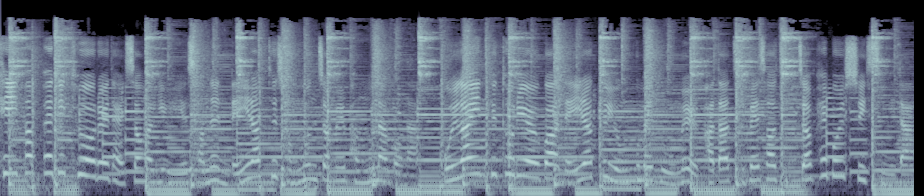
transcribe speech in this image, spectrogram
K-팝 페디큐어를 달성하기 위해서는 네일아트 전문점을 방문하거나 온라인 tutorial과 네일아트 용품의 도움을 받아 집에서 직접 해볼 수 있습니다.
